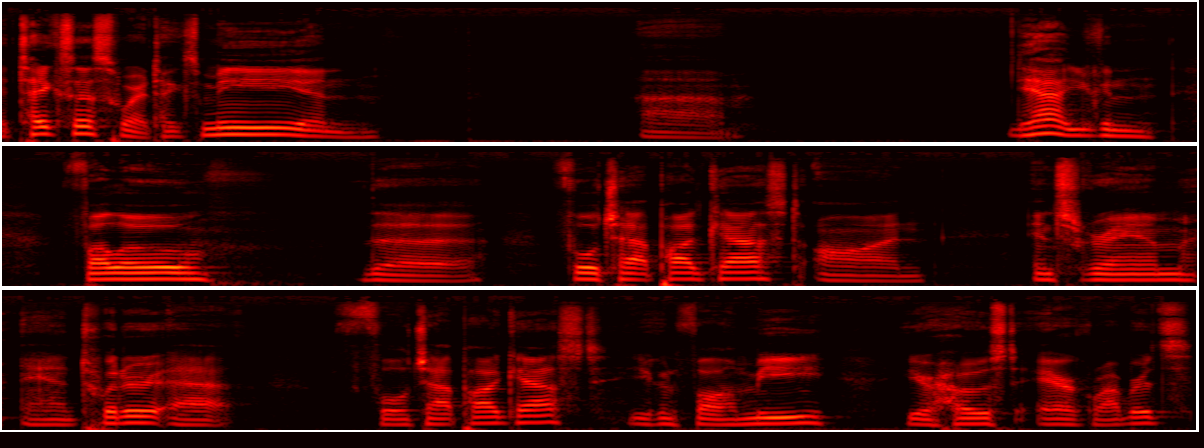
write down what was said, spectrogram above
it takes us, where it takes me, and um, yeah, you can follow the Full Chat Podcast on Instagram and Twitter at Full Chat Podcast. You can follow me, your host Eric Roberts,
